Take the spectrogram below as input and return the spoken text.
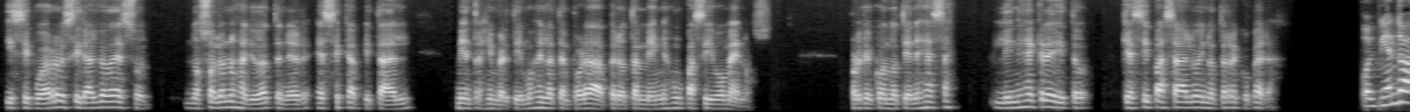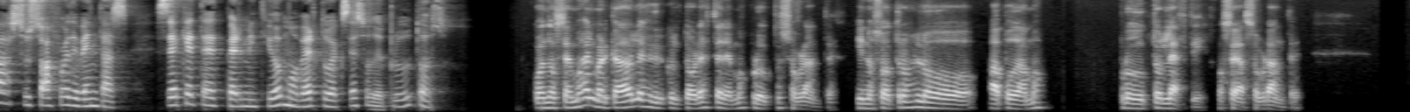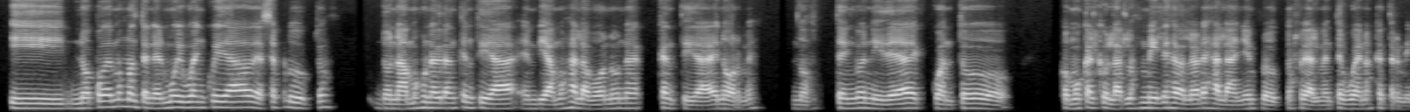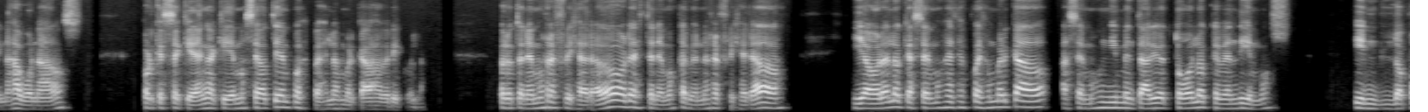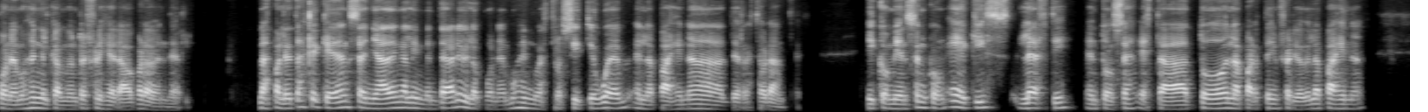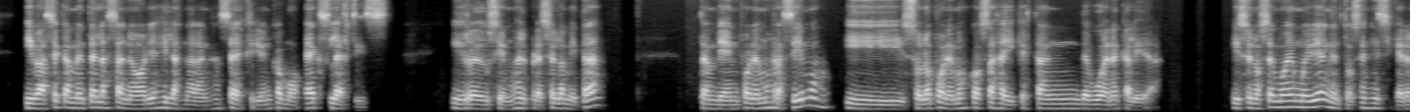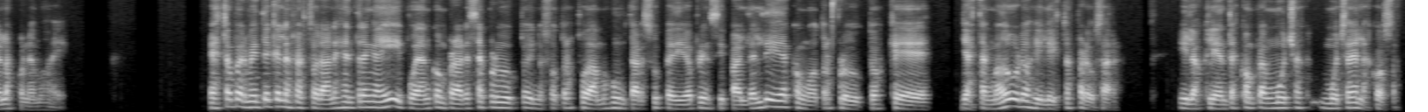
y si puedo reducir algo de eso, no solo nos ayuda a tener ese capital mientras invertimos en la temporada, pero también es un pasivo menos. Porque cuando tienes esas líneas de crédito, ¿qué si pasa algo y no te recuperas? Volviendo a su software de ventas, sé que te permitió mover tu exceso de productos. Cuando hacemos el mercado, los agricultores tenemos productos sobrantes y nosotros lo apodamos producto lefty, o sea, sobrante. Y no podemos mantener muy buen cuidado de ese producto. Donamos una gran cantidad, enviamos al abono una cantidad enorme. No tengo ni idea de cuánto, cómo calcular los miles de dólares al año en productos realmente buenos que terminas abonados porque se quedan aquí demasiado tiempo después en los mercados agrícolas. Pero tenemos refrigeradores, tenemos camiones refrigerados y ahora lo que hacemos es después de un mercado, hacemos un inventario de todo lo que vendimos y lo ponemos en el camión refrigerado para venderlo. Las paletas que quedan se añaden al inventario y lo ponemos en nuestro sitio web en la página de restaurante. Y comienzan con X, lefty, entonces está todo en la parte inferior de la página y básicamente las zanahorias y las naranjas se describen como ex-lefties y reducimos el precio a la mitad. También ponemos racimos y solo ponemos cosas ahí que están de buena calidad. Y si no se mueven muy bien, entonces ni siquiera las ponemos ahí. Esto permite que los restaurantes entren ahí y puedan comprar ese producto y nosotros podamos juntar su pedido principal del día con otros productos que ya están maduros y listos para usar. Y los clientes compran muchas, muchas de las cosas.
